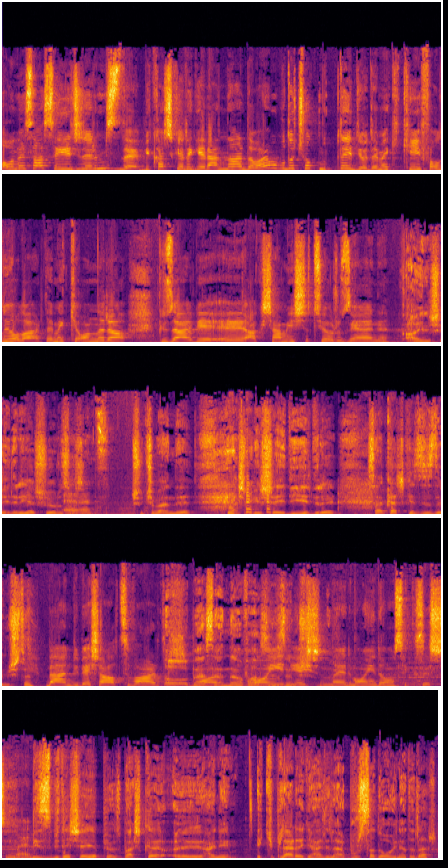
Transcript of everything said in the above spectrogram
Ama mesela seyircilerimiz de birkaç kere gelenler de var ama bu da çok mutlu ediyor. Demek ki keyif alıyorlar. Demek ki onlara güzel bir e, akşam yaşatıyoruz yani. Aynı şeyleri yaşıyoruz o Evet. zaman. Çünkü ben de aşk bir şey değildir. Sen kaç kez izlemiştin? Ben bir 5-6 vardır. Oo, ben senden fazla 17 izlemiştim. yaşındaydım. 17-18 yaşındaydım. Biz bir de şey yapıyoruz. Başka e, hani ekipler de geldiler Bursa'da oynadılar.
